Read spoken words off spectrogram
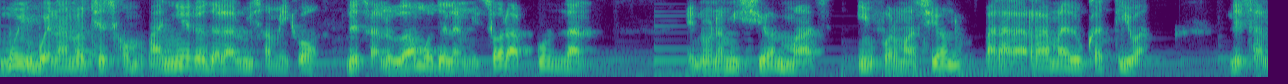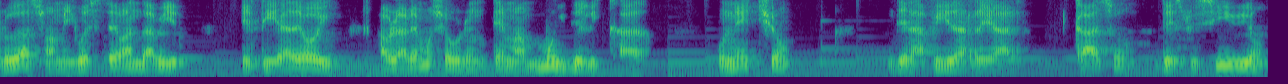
Muy buenas noches compañeros de la Luis Amigo. Les saludamos de la emisora Funland en una misión más, información para la rama educativa. Les saluda su amigo Esteban David. El día de hoy hablaremos sobre un tema muy delicado, un hecho de la vida real, caso de suicidio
